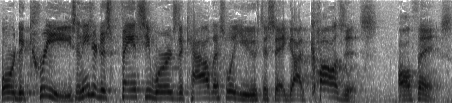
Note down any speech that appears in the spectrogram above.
or decrees, and these are just fancy words the Calvinists will use to say God causes all things.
